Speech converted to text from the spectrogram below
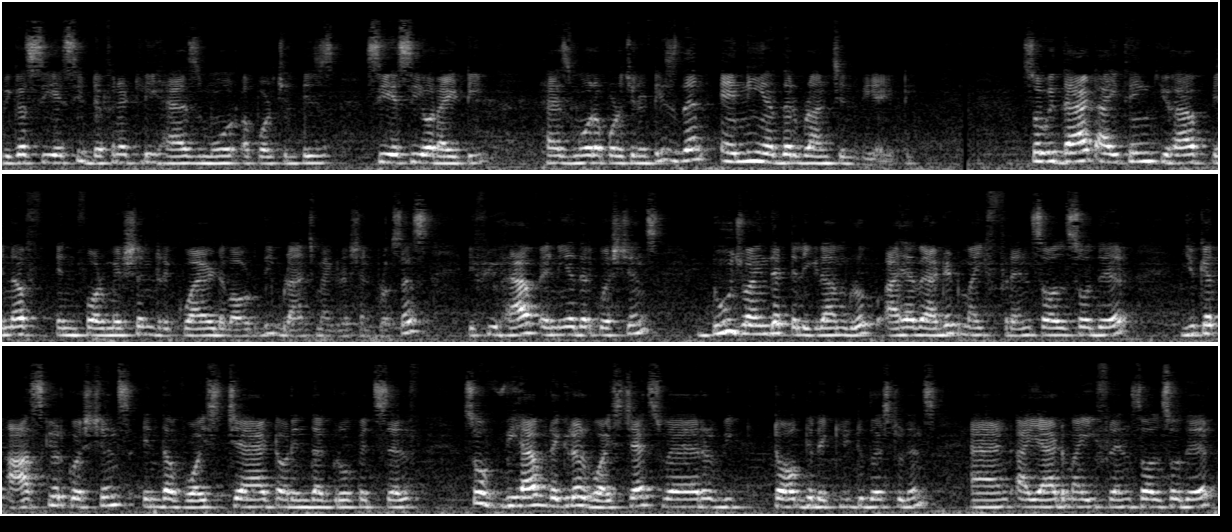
because CSE definitely has more opportunities. CSE or IT has more opportunities than any other branch in VIT. So with that, I think you have enough information required about the branch migration process. If you have any other questions, do join the telegram group. I have added my friends also there. You can ask your questions in the voice chat or in the group itself. So we have regular voice chats where we talk directly to the students and I add my friends also there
